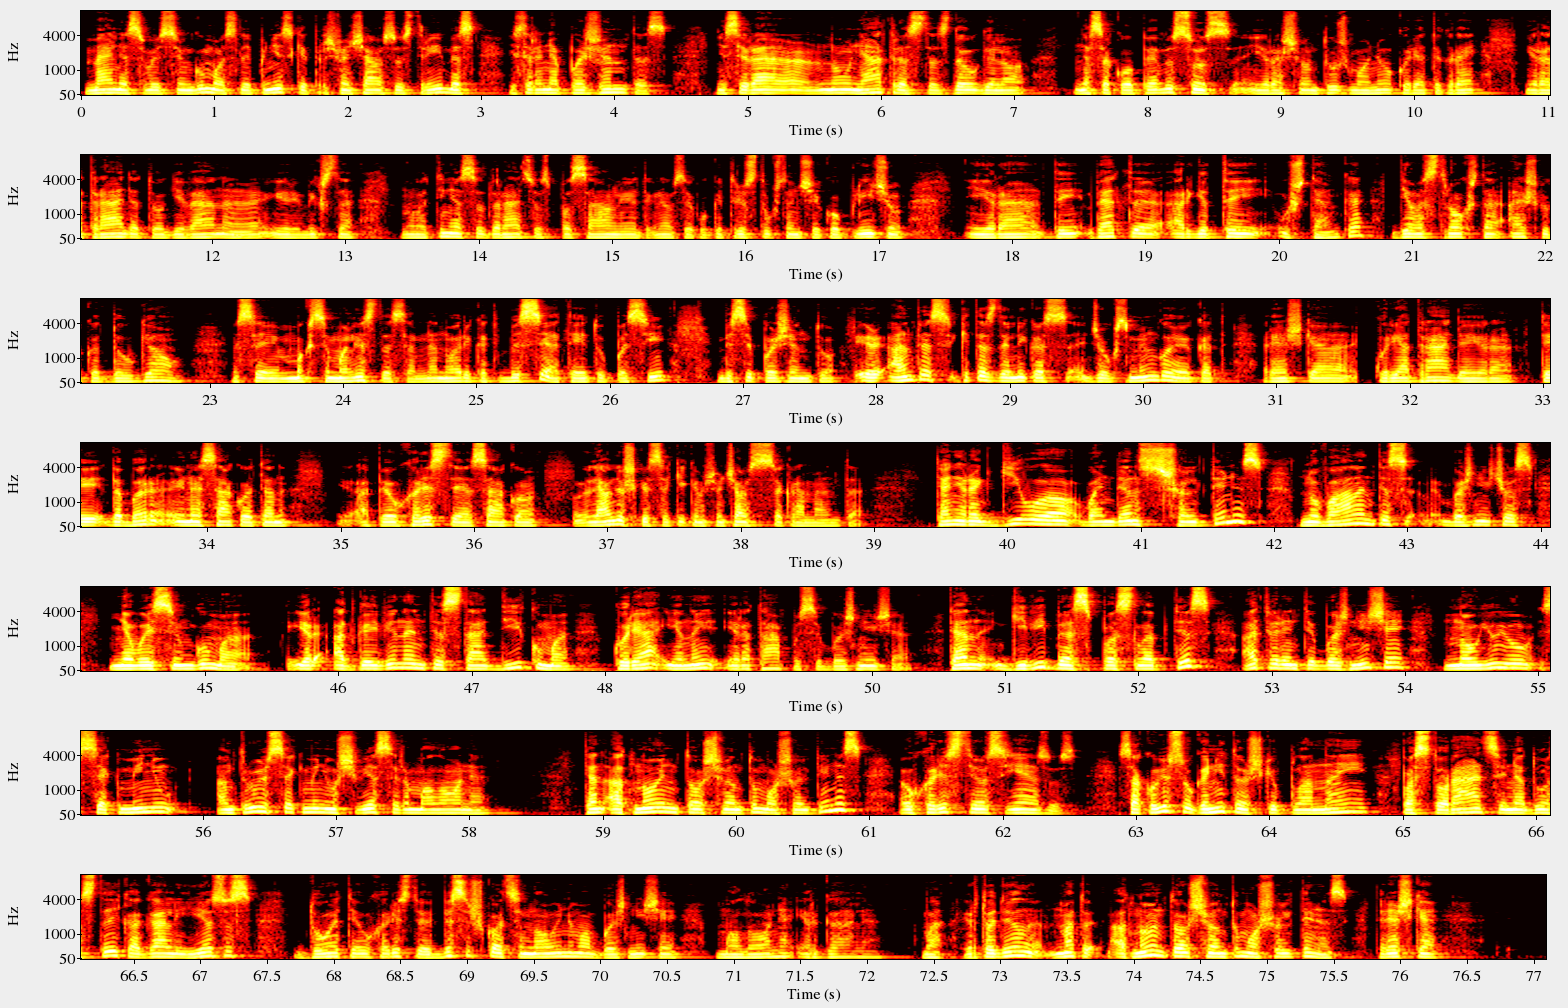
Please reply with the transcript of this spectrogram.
meilės vaisingumo slėpinys, kaip ir švenčiausios trybės, jis yra nepažintas, jis yra, nu, netrastas daugelio Nesakau apie visus, yra šventų žmonių, kurie tikrai yra atradę to gyvena ir vyksta nuolatinės adoracijos pasaulyje, tikriausiai kokie 3000 koplyčių yra. Tai, bet argi tai užtenka? Dievas trokšta, aišku, kad daugiau. Jisai maksimalistas ar nenori, kad visi ateitų pas jį, visi pažintų. Ir antras, kitas dalykas džiaugsmingoje, kad reiškia, kurie atradę yra. Tai dabar jinai sako ten apie Eucharistiją, sako, liaudiškai sakykime, švenčiausią sakramentą. Ten yra gyvo vandens šaltinis, nuvalantis bažnyčios nevaisingumą ir atgaivinantis tą dykumą, kurią jinai yra tapusi bažnyčia. Ten gyvybės paslaptis atverinti bažnyčiai naujųjų sėkminių, antrųjų sėkminių šviesą ir malonę. Ten atnaujinto šventumo šaltinis Eucharistijos Jėzus. Sako, jūsų ganytojiški planai, pastoracija neduos tai, ką gali Jėzus duoti Eucharistijoje - visiško atsinaujinimo bažnyčiai malonę ir galę. Va, ir todėl, mato, atnaujinto šventumo šaltinis. Tai reiškia,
